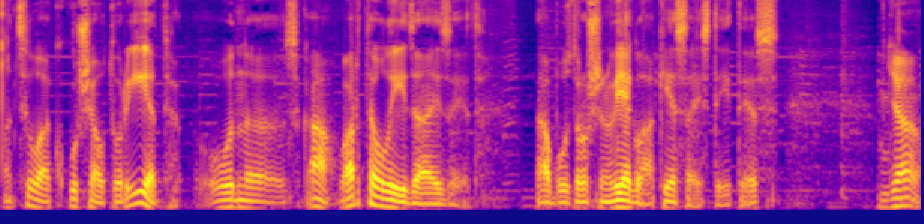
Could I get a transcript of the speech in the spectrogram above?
cilvēku, kurš jau tur iet, un saka, ah, var tev līdzi aiziet. Tā būs droši vien vieglāk iesaistīties. Jā,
